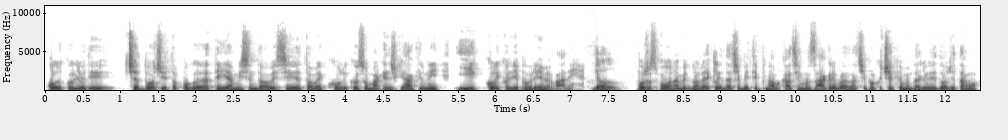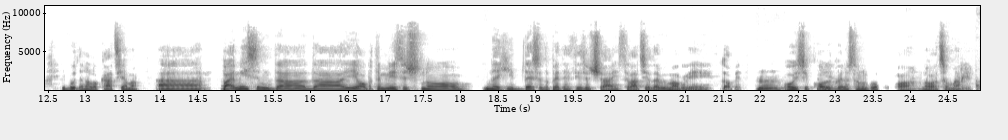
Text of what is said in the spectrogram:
Koliko ljudi će doći i to pogledati, ja mislim da ovisi o tome koliko smo marketinški aktivni i koliko je lijepo vrijeme vani. Jel, Možda smo ovo namjerno rekli da će biti na lokacijama Zagreba, znači pa očekujemo da ljudi dođe tamo i bude na lokacijama. A, pa mislim da, da je optimistično nekih 10 do 15 tisuća instalacija da bi mogli dobiti. Hmm. Ovisi koliko jednostavno novaca u marketu.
